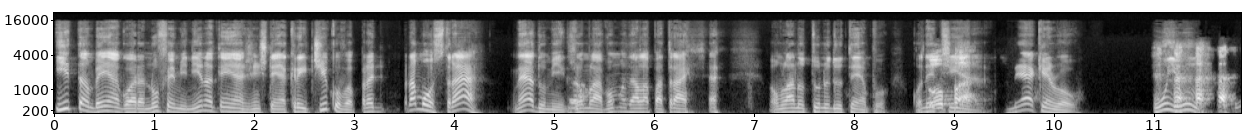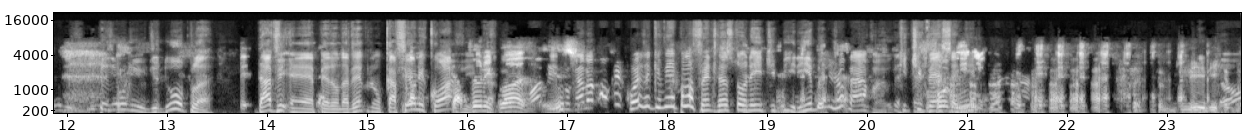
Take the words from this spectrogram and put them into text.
E também agora no feminino tem a gente tem a Kreitikova para mostrar, né, Domingos? Vamos lá, vamos mandar lá para trás. vamos lá no turno do tempo. Quando ele tinha McEnroe, um e um, um de, de dupla, Davi, é, perdão, Davi, não, Café Unicórnio. Café Unicórnio. Ele jogava qualquer coisa que vinha pela frente. Tivesse torneio de biriba, ele jogava. O que tivesse aí. então,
